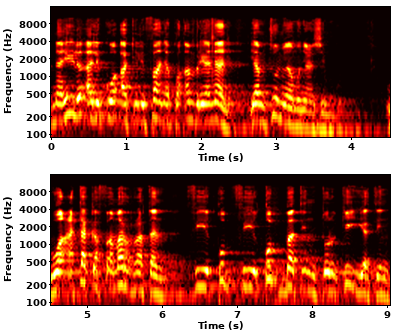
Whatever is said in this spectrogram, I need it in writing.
na hilo alikuwa akilifanya kwa amri ya nani ya mtume wa mwenyezi mungu waatakafa maratan fi, qub, fi qubbatin turkiyatin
